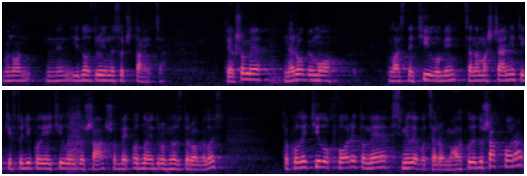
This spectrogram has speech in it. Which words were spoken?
воно не, одно з другим не сочетається. То якщо ми не робимо власне тілові це намащання тільки тоді, коли є тіло і душа, щоб одно і друге оздоровилось, то коли тіло хворе, то ми сміливо це робимо. Але коли душа хвора,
